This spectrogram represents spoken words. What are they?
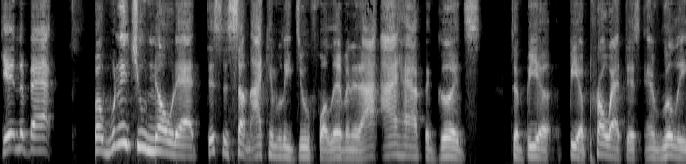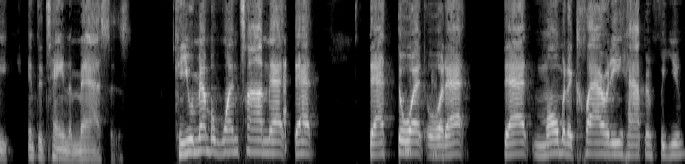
get in the back. But when did you know that this is something I can really do for a living and I, I have the goods to be a be a pro at this and really entertain the masses? Can you remember one time that that that thought or that that moment of clarity happened for you?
